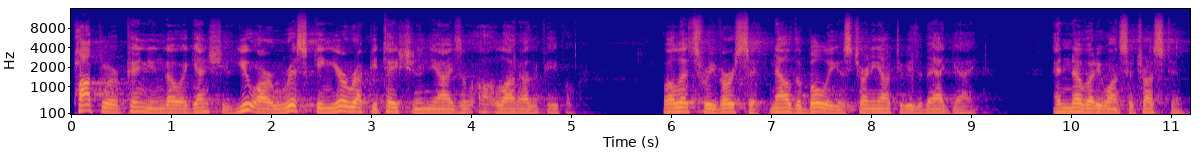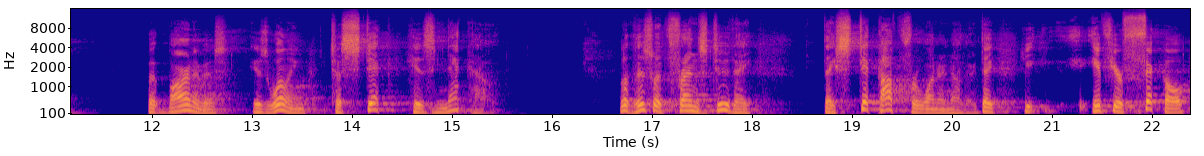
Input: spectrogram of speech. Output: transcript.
popular opinion go against you. You are risking your reputation in the eyes of a lot of other people. Well, let's reverse it. Now the bully is turning out to be the bad guy, and nobody wants to trust him. But Barnabas is willing to stick his neck out. Look, this is what friends do. They, they stick up for one another. They, if you're fickle,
